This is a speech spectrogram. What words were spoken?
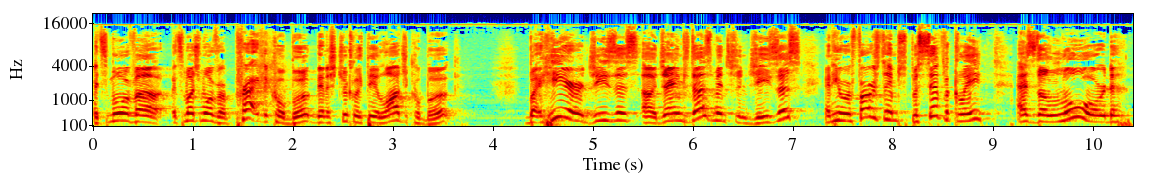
It's more of a it's much more of a practical book than a strictly theological book. But here, Jesus, uh, James does mention Jesus, and he refers to him specifically as the Lord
